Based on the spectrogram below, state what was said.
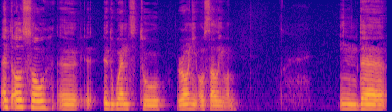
and also uh, it went to Ronnie O'Sullivan. In the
